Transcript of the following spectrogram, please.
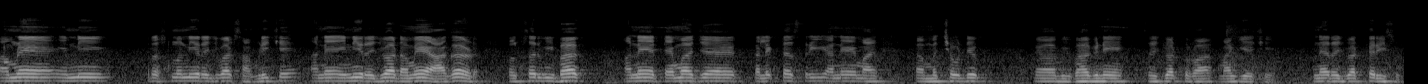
અમને એમની પ્રશ્નોની રજૂઆત સાંભળી છે અને એની રજૂઆત અમે આગળ કલ્ચર વિભાગ અને તેમજ કલેક્ટરશ્રી અને મત્સ્ય ઉદ્યોગ વિભાગને રજૂઆત કરવા માંગીએ છીએ અને રજૂઆત કરીશું.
